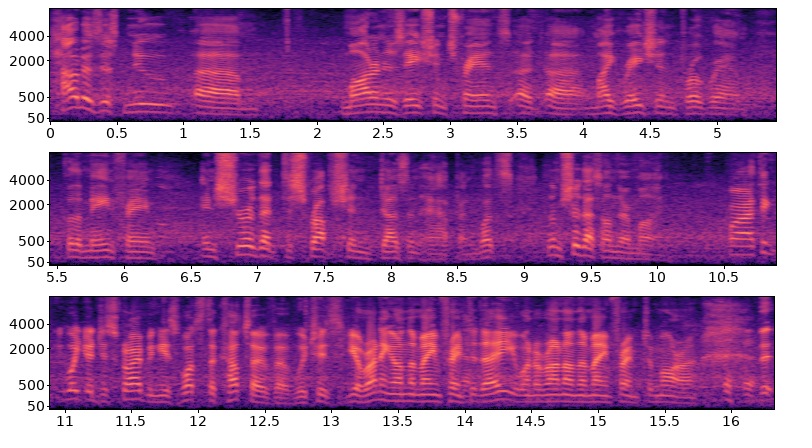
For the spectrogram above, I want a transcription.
How does this new um, modernization trans, uh, uh, migration program for the mainframe ensure that disruption doesn't happen? What's, I'm sure that's on their mind. Well, I think what you're describing is what's the cutover, which is you're running on the mainframe yeah. today, you want to run on the mainframe tomorrow. the,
